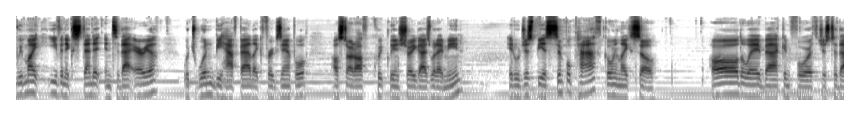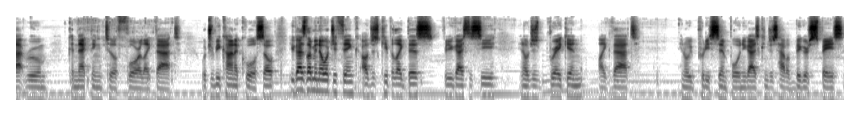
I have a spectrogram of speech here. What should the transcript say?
we might even extend it into that area, which wouldn't be half bad. Like for example, I'll start off quickly and show you guys what I mean. It will just be a simple path going like so. All the way back and forth just to that room, connecting to a floor like that, which would be kind of cool. So you guys let me know what you think. I'll just keep it like this for you guys to see. And it'll just break in like that. It'll be pretty simple and you guys can just have a bigger space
